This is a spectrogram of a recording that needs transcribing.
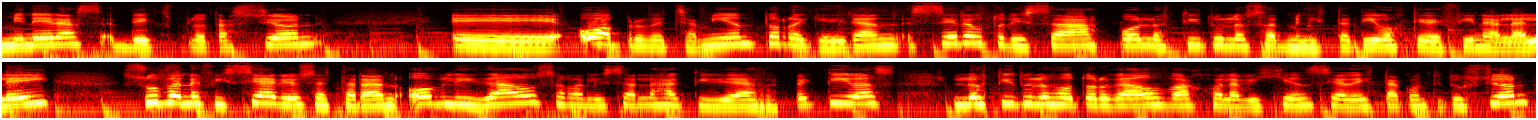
mineras de explotación eh, o aprovechamiento requerirán ser autorizadas por los títulos administrativos que defina la ley. Sus beneficiarios estarán obligados a realizar las actividades respectivas. Los títulos otorgados bajo la vigencia de esta Constitución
